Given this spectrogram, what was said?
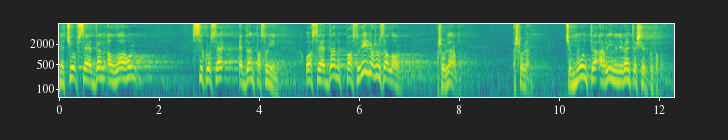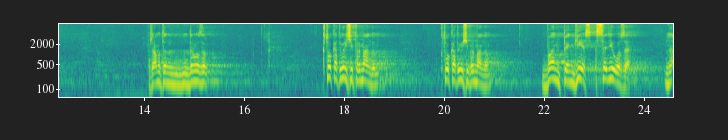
në qoftë se e don Allahun, sikurse e don pasuninë, ose e don pasuninë më shumë se Allahun, është problem, për. është problem, që mund të arrijë në nivel të shirkut, po. Për shembull të nderuar vllezër, këto kategori që i përmendëm, këto kategori që i përmendëm, bëjnë pengesë serioze në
